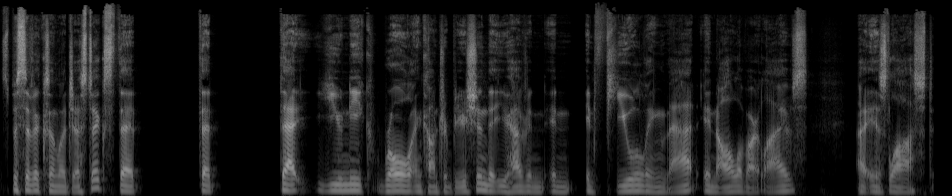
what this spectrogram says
specifics and logistics that that that unique role and contribution that you have in in, in fueling that in all of our lives uh, is lost,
